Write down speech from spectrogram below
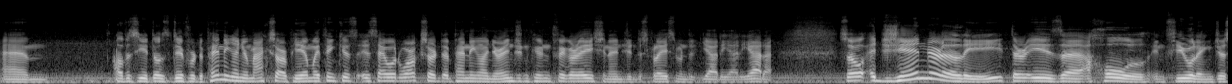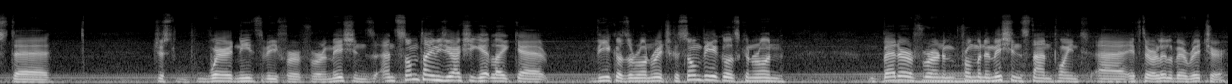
Um, obviously, it does differ depending on your max RPM, I think, is, is how it works, or depending on your engine configuration, engine displacement, yada yada yada. So, uh, generally, there is a, a, hole in fueling just. Uh, just where it needs to be for, for emissions and sometimes you actually get like uh, vehicles that run rich because some vehicles can run better an, from an emission standpoint uh, if they're a little bit richer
